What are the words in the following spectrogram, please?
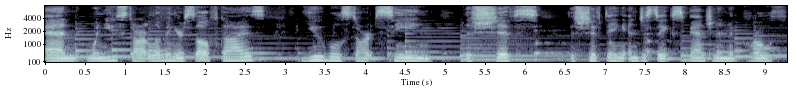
and when you start loving yourself, guys, you will start seeing the shifts, the shifting, and just the expansion and the growth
